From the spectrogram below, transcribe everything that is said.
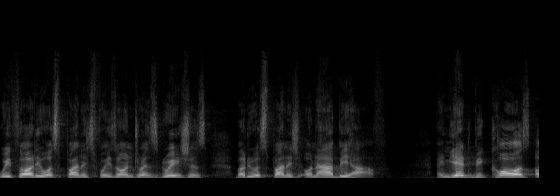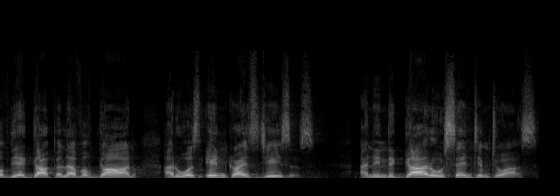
We thought he was punished for his own transgressions, but he was punished on our behalf. And yet, because of the agape love of God that was in Christ Jesus and in the God who sent him to us,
